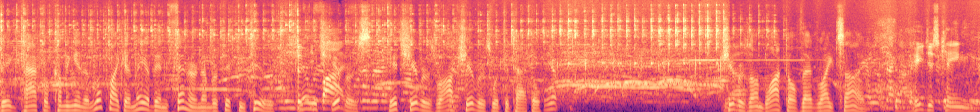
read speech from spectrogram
Big tackle coming in. It looked like it may have been Finner, number 52. No, it's Shivers. It's Shivers, Rob Shivers with the tackle. Yep. Shivers unblocked off that right side. uh, he just came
